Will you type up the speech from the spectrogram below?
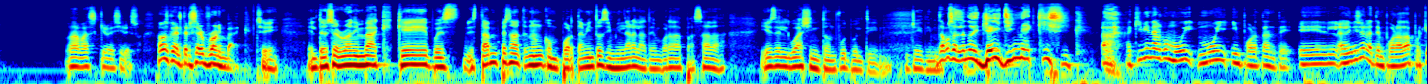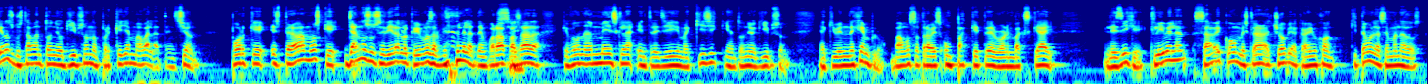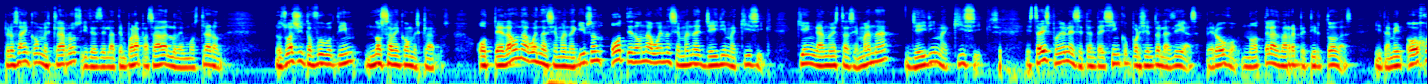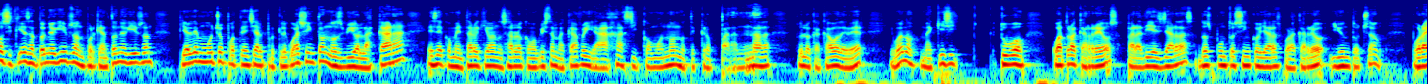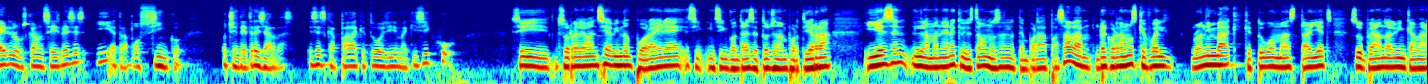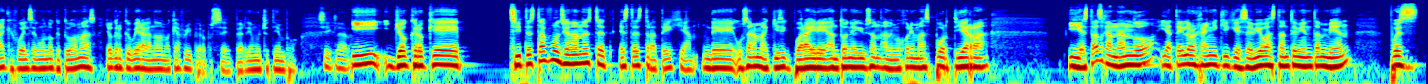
Nada más quiero decir eso. Vamos con el tercer running back. Sí, el tercer running back que pues está empezando a tener un comportamiento similar a la temporada pasada. Y es el Washington Football Team. JD Estamos hablando de JD McKissick. Ah, aquí viene algo muy, muy importante. al inicio de la temporada, ¿por qué nos gustaba Antonio Gibson o por qué llamaba la atención? Porque esperábamos que ya no sucediera lo que vimos al final de la temporada pasada, que fue una mezcla entre J.D. McKissick y Antonio Gibson. Y aquí viene un ejemplo. Vamos otra vez un paquete de running backs que hay. Les dije, Cleveland sabe cómo mezclar a Chubb y a Kareem Hunt. Quitamos la semana 2, pero saben cómo mezclarlos y desde la temporada pasada lo demostraron. Los Washington Football Team no saben cómo mezclarlos. O te da una buena semana Gibson o te da una buena semana JD McKissick. ¿Quién ganó esta semana? JD McKissick. Está disponible en 75% de las ligas, pero ojo, no te las va a repetir todas. Y también, ojo si tienes a Antonio Gibson, porque Antonio Gibson pierde mucho potencial, porque el Washington nos vio la cara, ese comentario que iban a usarlo como Christian McCaffrey, ajá, sí, como no, no te creo para nada, fue lo que acabo de ver. Y bueno, McKissick tuvo 4 acarreos para 10 yardas, 2.5 yardas por acarreo y un touchdown. Por aire lo buscaron 6 veces y atrapó 5, 83 yardas. Esa escapada que tuvo Jimmy McKissick, uh. Sí, su relevancia vino por aire sin, sin contar ese touchdown por tierra. Y es en la manera que lo estaban usando la temporada pasada. Recordemos que fue el running back que tuvo más targets, superando a Alvin Camara, que fue el segundo que tuvo más. Yo creo que hubiera ganado McCaffrey, pero pues se perdió mucho tiempo. Sí, claro. Y yo creo que si te está funcionando este, esta estrategia de usar a McKissick por aire, Antonio Gibson a lo mejor y más por tierra, y estás ganando, y a Taylor Heineke que se vio bastante bien también, pues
